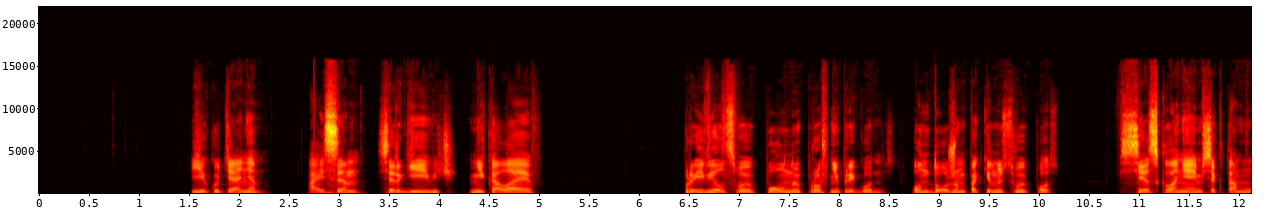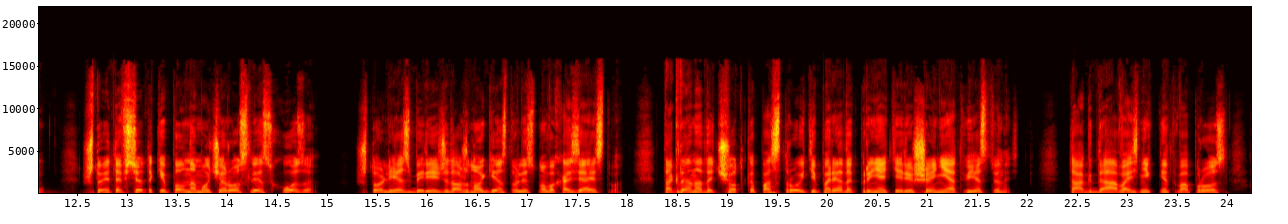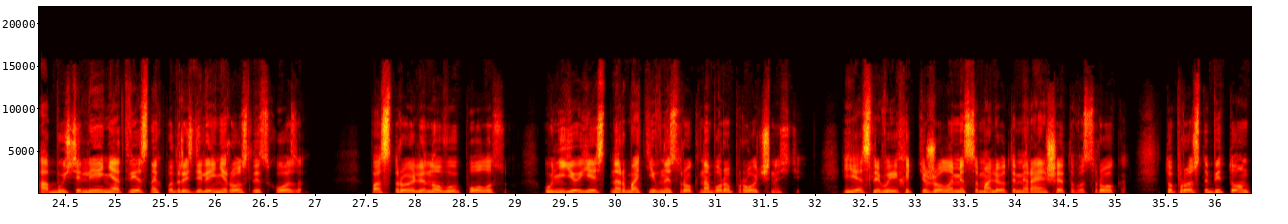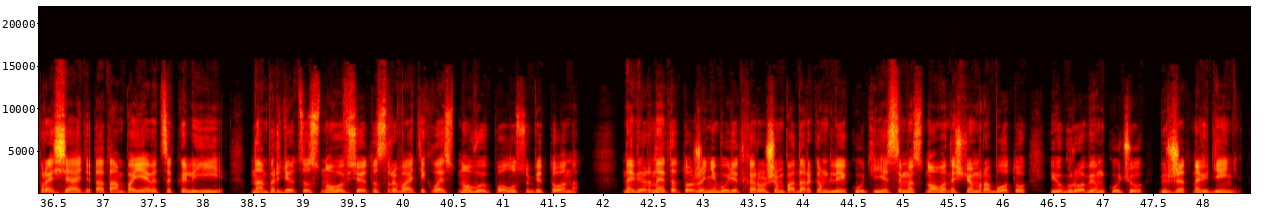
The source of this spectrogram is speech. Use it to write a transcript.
Якутянин Айсен Сергеевич Николаев проявил свою полную профнепригодность. Он должен покинуть свой пост. Все склоняемся к тому, что это все-таки полномочия Рослесхоза, что лес беречь должно агентство лесного хозяйства. Тогда надо четко построить и порядок принятия решений и ответственность. Тогда возникнет вопрос об усилении ответственных подразделений Рослесхоза. Построили новую полосу. У нее есть нормативный срок набора прочности. Если выехать тяжелыми самолетами раньше этого срока, то просто бетон просядет, а там появятся колеи. Нам придется снова все это срывать и класть новую полосу бетона. Наверное, это тоже не будет хорошим подарком для Якутии, если мы снова начнем работу и угробим кучу бюджетных денег.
